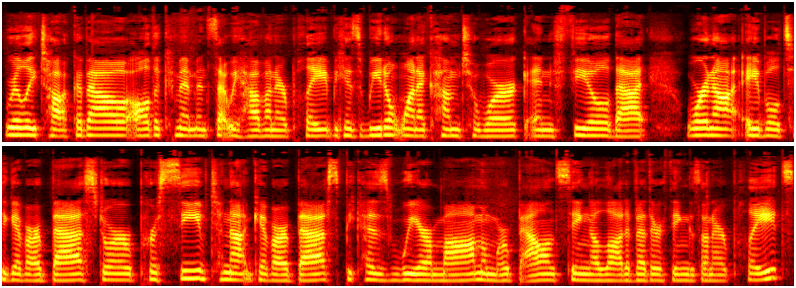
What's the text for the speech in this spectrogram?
really talk about all the commitments that we have on our plate because we don't want to come to work and feel that we're not able to give our best or perceive to not give our best because we are mom and we're balancing a lot of other things on our plates.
